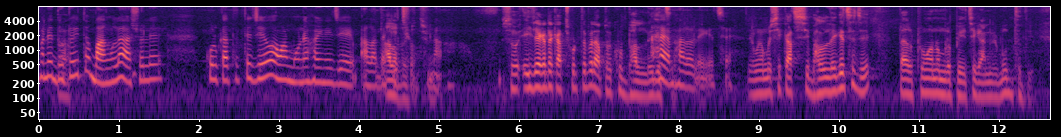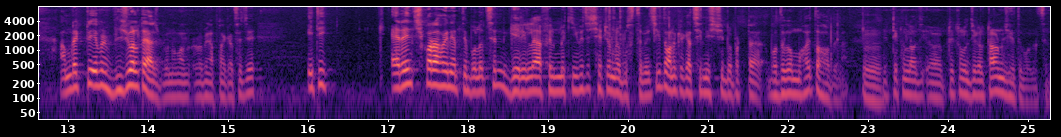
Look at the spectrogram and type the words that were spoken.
মানে দুটোই তো বাংলা। আসলে কলকাতাতে যেও আমার মনে হয়নি যে আলাদা কিছু। না। সো এই জায়গাটা কাজ করতে পারে আপনার খুব ভালো লেগেছে। হ্যাঁ ভালো লেগেছে। এবং আমরা সেই কাজটি ভালো লেগেছে যে তার প্রমাণ আমরা পেয়েছি গানের মধ্য দিয়ে। আমরা একটু এবার ভিজুয়ালটা আসব রবিন আপনার কাছে যে এটি অ্যারেঞ্জ করা হয়নি আপনি বলেছেন। গেরিলা ফিল্মে কি হয়েছে সেটা আমরা বুঝতে পেরেছি। কিন্তু অনেকের কাছে নিশ্চয়ই ব্যাপারটা বোধগম্য হয়তো হবে না। টেকনোলজি টেকনোলজিক্যাল টার্ম যেহেতু বলেছেন।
